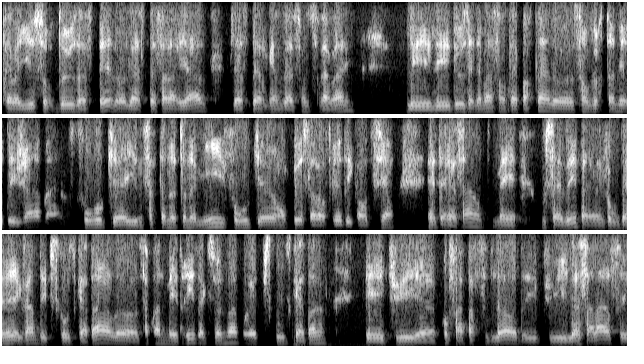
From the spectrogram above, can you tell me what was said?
travailler sur deux aspects, l'aspect salarial et l'aspect organisation du travail. Les, deux éléments sont importants. Si on veut retenir des gens, ben, faut qu'il y ait une certaine autonomie, il faut qu'on puisse leur offrir des conditions intéressantes. Mais vous savez, je vais vous donner l'exemple des psychoéducateurs. Ça prend une maîtrise actuellement pour être psychoéducateur. Et puis, euh, pour faire partie de l'ordre. Et puis, le salaire, c'est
